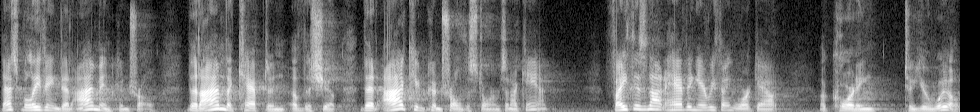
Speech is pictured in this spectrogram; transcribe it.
That's believing that I'm in control, that I'm the captain of the ship, that I can control the storms, and I can't. Faith is not having everything work out according to your will.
